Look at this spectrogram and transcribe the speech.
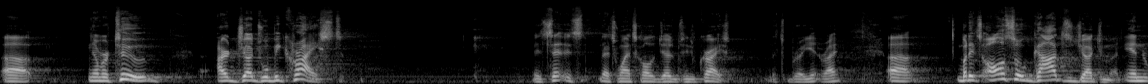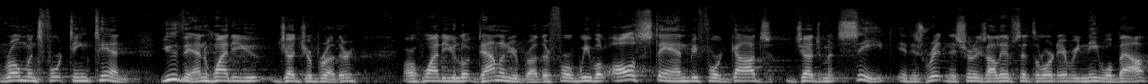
Uh, number two, our judge will be Christ. It's, it's, that's why it's called the judgment seat of Christ. That's brilliant, right? Uh, but it's also God's judgment. In Romans 14 10, you then, why do you judge your brother? Or why do you look down on your brother? For we will all stand before God's judgment seat. It is written, As surely as I live, says the Lord, every knee will bow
